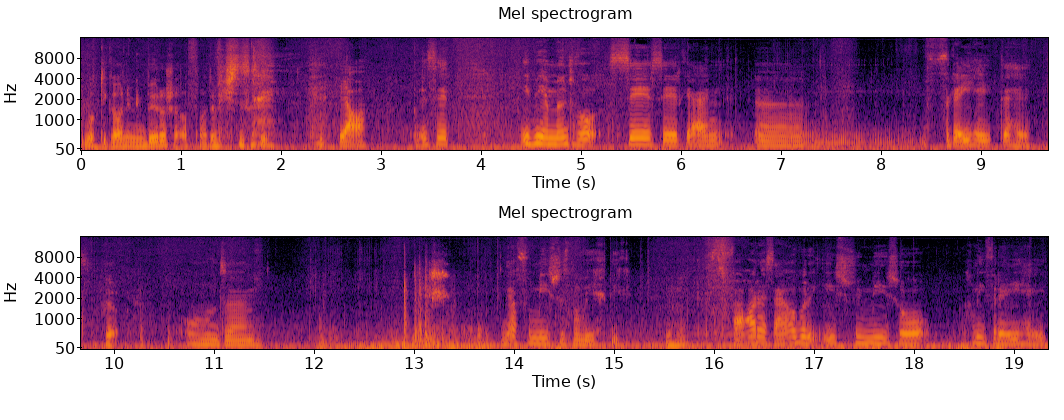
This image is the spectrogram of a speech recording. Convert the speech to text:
will ich gar nicht im Büro arbeiten, oder wie ist das? Ja, es hat, ich bin ein Mensch, der sehr, sehr gerne äh, Freiheiten hat. Ja. Und ähm, ja, für mich ist das noch wichtig. Das Fahren selber ist für mich schon ein bisschen Freiheit.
